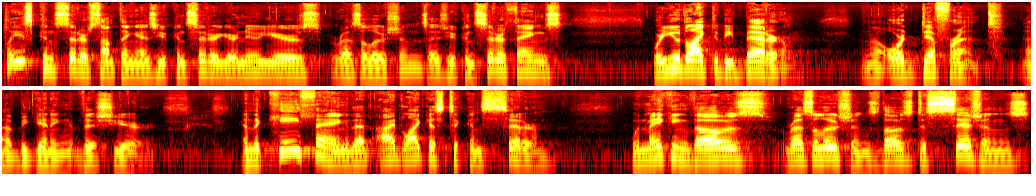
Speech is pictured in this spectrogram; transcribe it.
please consider something as you consider your New Year's resolutions, as you consider things where you'd like to be better uh, or different uh, beginning this year. And the key thing that I'd like us to consider when making those resolutions, those decisions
